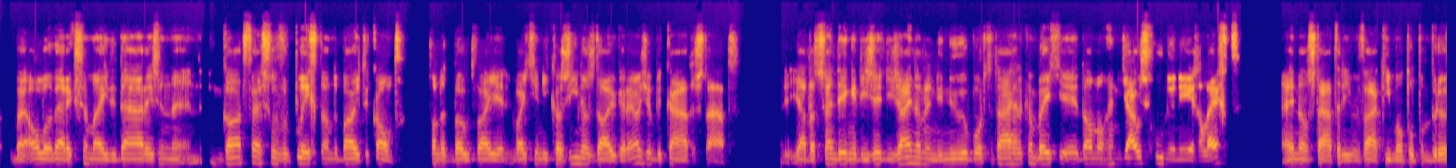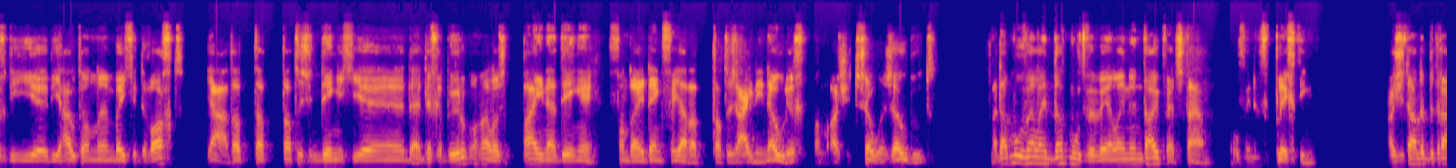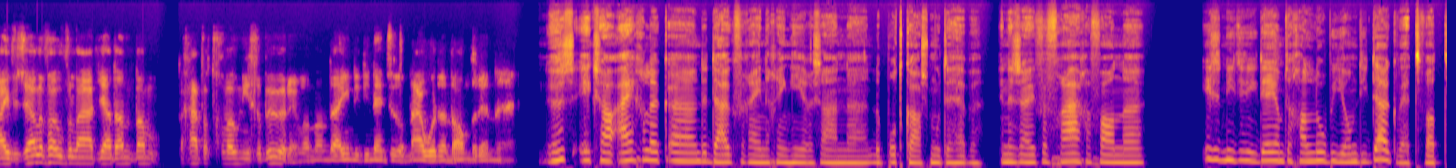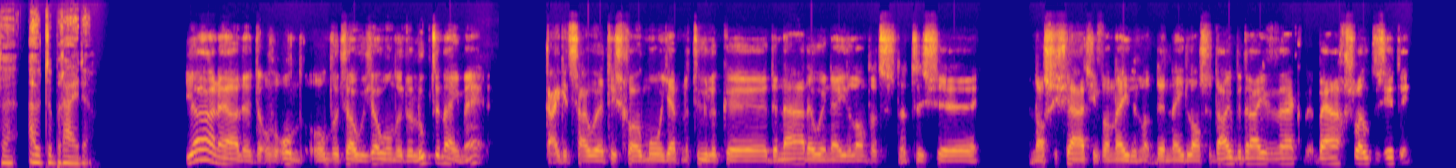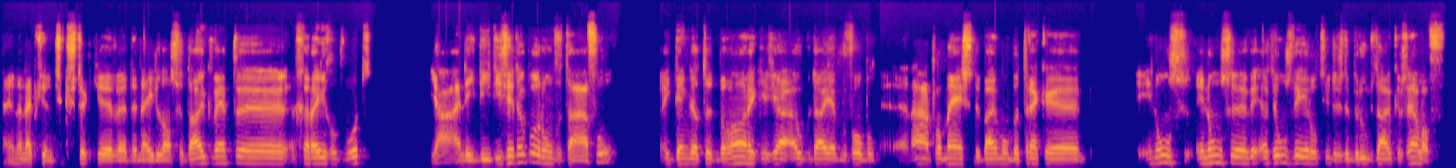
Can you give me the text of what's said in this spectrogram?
bij alle werkzaamheden daar is een, een vessel verplicht aan de buitenkant van het boot waar je, wat je niet kan zien als duiker hè, als je op de kade staat. Ja, dat zijn dingen die, die zijn dan in die nu wordt het eigenlijk een beetje dan nog in jouw schoenen neergelegd. En dan staat er vaak iemand op een brug die, eh, die houdt dan een beetje de wacht. Ja, dat, dat, dat is een dingetje. Er, er gebeuren ook nog wel eens bijna dingen van dat je denkt van ja, dat, dat is eigenlijk niet nodig. Want als je het zo en zo doet. Maar dat, moet wel in, dat moeten we wel in een duikwet staan. Of in een verplichting. Als je het aan de bedrijven zelf overlaat, ja, dan, dan gaat dat gewoon niet gebeuren. Want dan de ene die neemt het op nauwer dan de andere. En, uh... Dus ik zou eigenlijk uh, de duikvereniging hier eens aan uh, de podcast moeten hebben. En eens even vragen van, is het niet een idee om te gaan lobbyen om die duikwet wat uit te breiden? Ja, nou ja, onder, sowieso onder de loep te nemen. Hè. Kijk, het, zou, het is gewoon mooi. Je hebt natuurlijk de NADO in Nederland. Dat, dat is een associatie van Nederland, de Nederlandse duikbedrijven waar ik bij aangesloten zitten. En dan heb je natuurlijk een stukje waar de Nederlandse duikwet uh, geregeld wordt. Ja, en die, die, die zit ook wel rond de tafel. Ik denk dat het belangrijk is, ja, ook dat je bijvoorbeeld een aantal mensen erbij moet betrekken in ons, in onze, in ons wereldje, dus de beroepsduiker zelf.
